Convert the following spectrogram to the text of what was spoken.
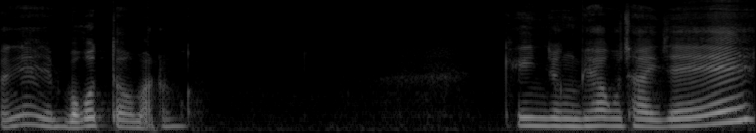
아니 아니 먹었다고 말한 거. 개인 정비하고 자 이제.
